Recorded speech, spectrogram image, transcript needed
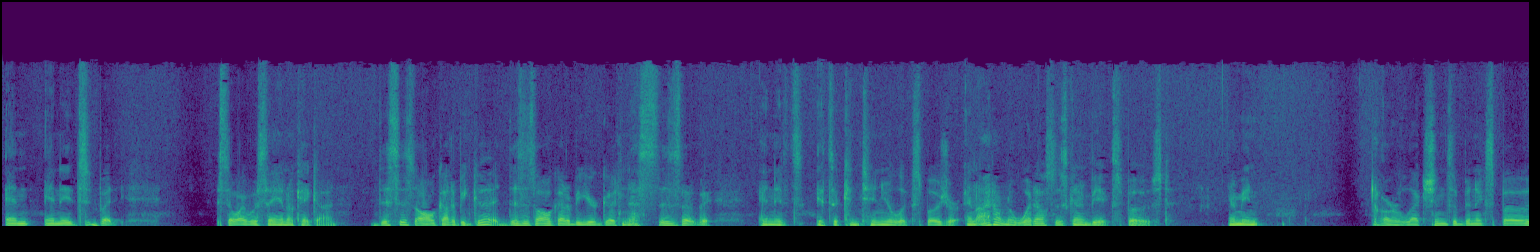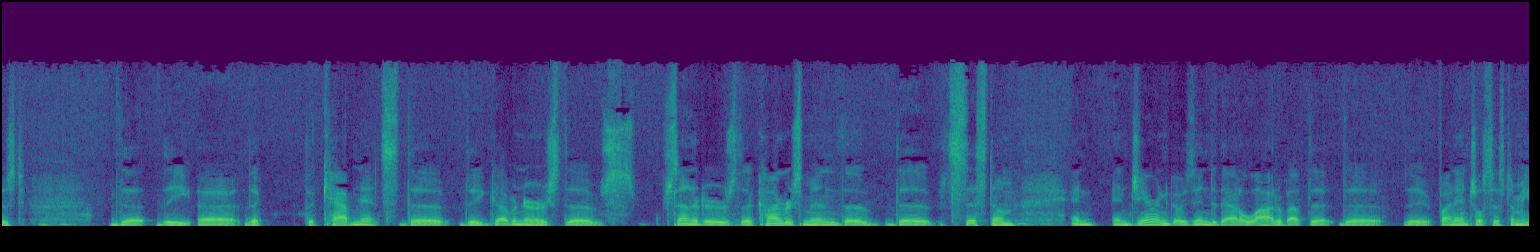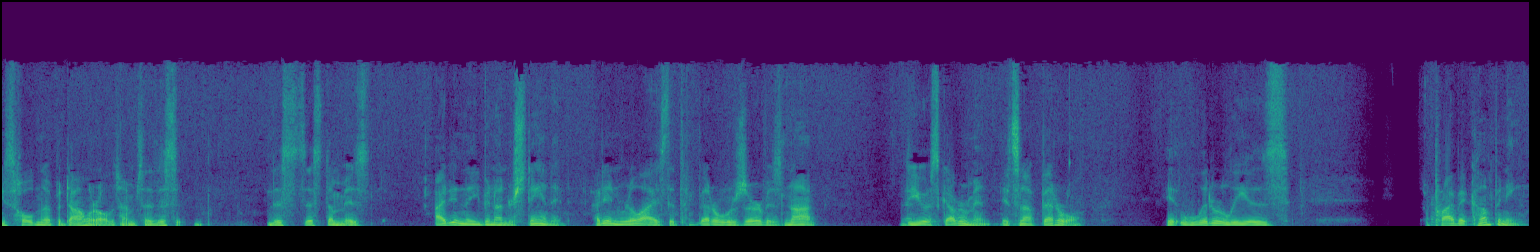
And and it's but so I was saying, okay, God, this has all got to be good. This has all got to be your goodness. This is a, and it's it's a continual exposure. And I don't know what else is going to be exposed. I mean, our elections have been exposed. The the uh, the the cabinets, the the governors, the senators, the congressmen, the the system, and and Jaron goes into that a lot about the the the financial system. He's holding up a dollar all the time. Says this this system is, I didn't even understand it. I didn't realize that the Federal Reserve is not the U.S. government. It's not federal. It literally is a private company.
